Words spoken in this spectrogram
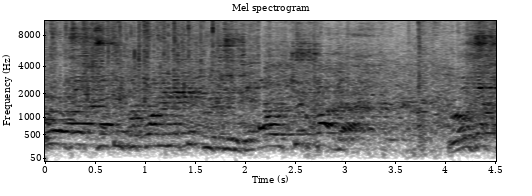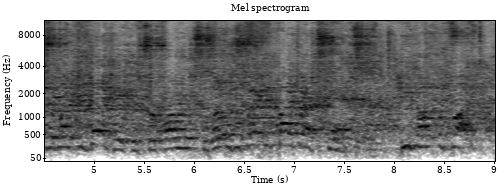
Rosettes will be performing a gift routine to El Chupacabra. Rosettes would like to dedicate this performance to those affected by breast cancer. Keep up the fight.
